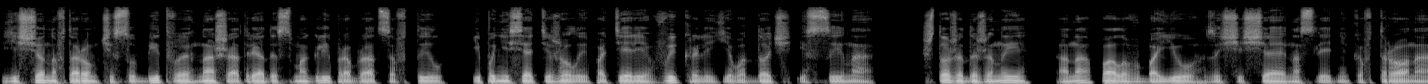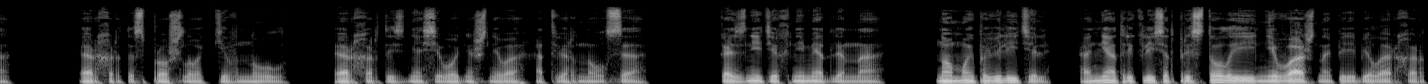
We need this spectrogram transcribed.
Еще на втором часу битвы наши отряды смогли пробраться в тыл и, понеся тяжелые потери, выкрали его дочь и сына. Что же до жены, она пала в бою, защищая наследников трона. Эрхард из прошлого кивнул. Эрхард из дня сегодняшнего отвернулся. «Казнить их немедленно!» «Но мой повелитель, они отреклись от престола и неважно», — перебил Эрхард.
